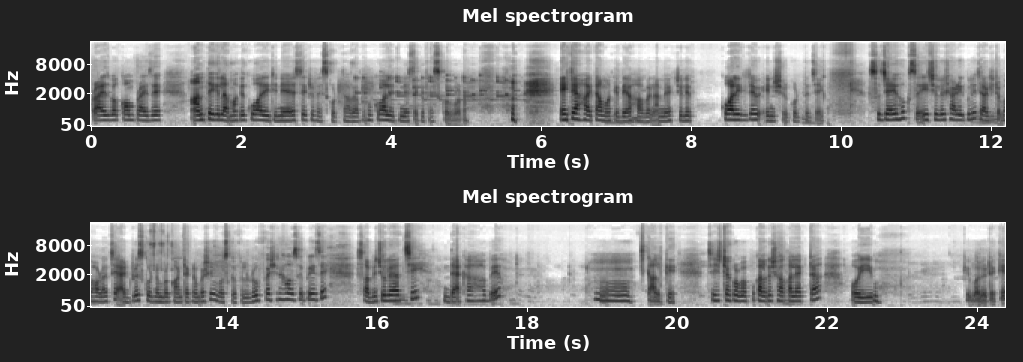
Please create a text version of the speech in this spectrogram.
প্রাইস বা কম প্রাইসে আনতে গেলে আমাকে কোয়ালিটি নিয়ে স্যাক্রিফাইস করতে হবে এবং কোয়ালিটি নিয়ে স্যাক্রিফাইস করব না। এটা হয়তো আমাকে দেওয়া হবে না, আমি অ্যাকচুয়ালি কোয়ালিটিটা এনশিওর করতে চাই। সো যাই হোক সো এই ছিল শাড়িগুলি যার যেটা ভালো লাগছে address code number contact number সেই বস করে ফেলো রূপ ফ্যাশন হাউসের পেজে সো আমি চলে যাচ্ছি, দেখা হবে কালকে। চেষ্টা করব আপু কালকে সকালে একটা ওই কী বলে এটাকে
